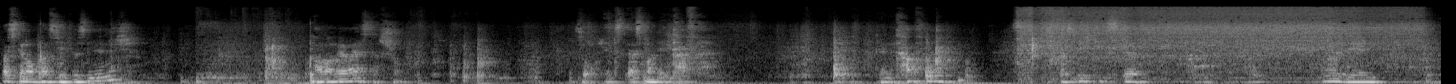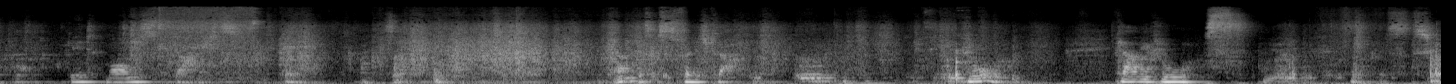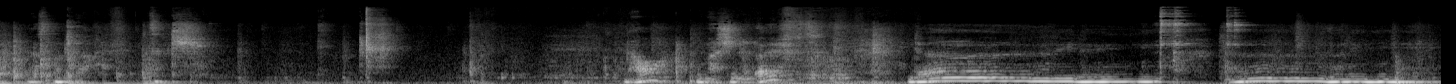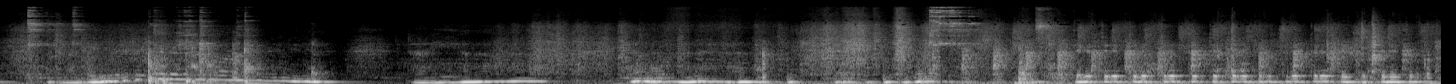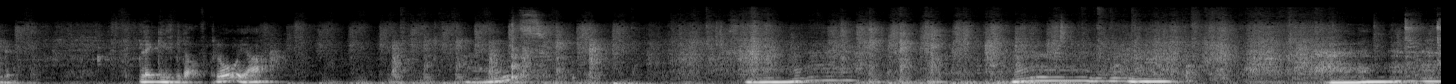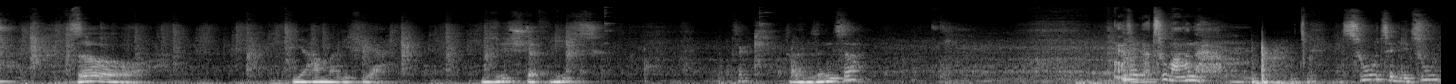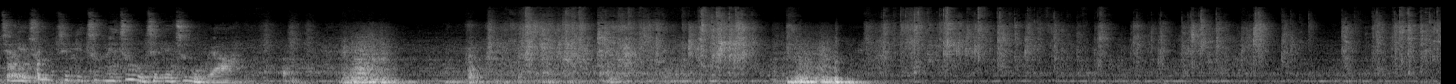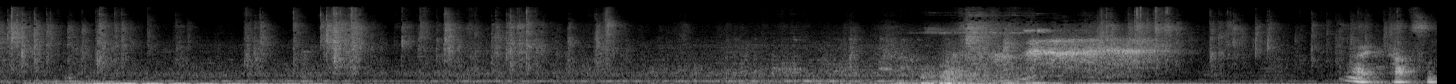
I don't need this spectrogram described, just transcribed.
Was genau passiert, wissen wir nicht. Aber wer weiß das schon. So, jetzt erstmal den Kaffee. Den Kaffee das Wichtigste. Ohne den geht morgens gar nichts. So. Ja, das ist völlig klar. Klo. Klar wie Klo. So, jetzt erstmal wieder. Zack. Genau, die Maschine läuft. Da, Blackie ist wieder auf Klo, ja. Eins. So. Hier haben wir die vier Süßstofflis. Zack, drin sind sie. Also wieder zumachen. Zu, ziemlich zu, ziemlich zu, ziemlich zu, ziemlich zu, ziemlich zu, ja. Nein,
